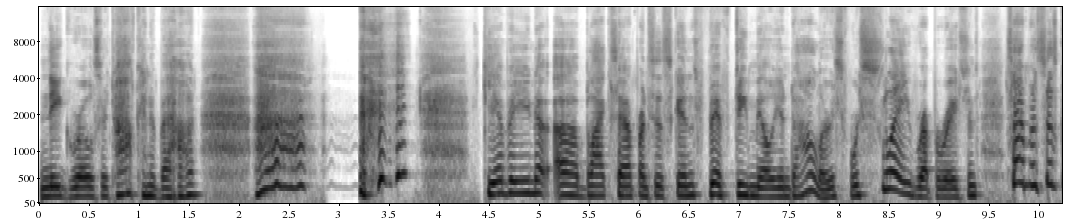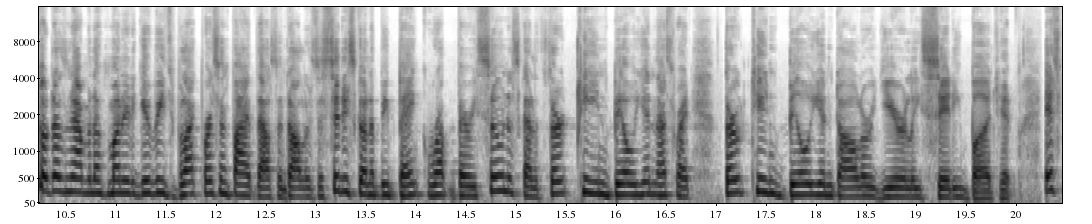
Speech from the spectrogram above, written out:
Negroes are talking about giving uh, black San Franciscans $50 million for slave reparations. San Francisco doesn't have enough money to give each black person $5,000. The city's going to be bankrupt very soon. It's got a 13 billion, that's right, $13 billion yearly city budget. It's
